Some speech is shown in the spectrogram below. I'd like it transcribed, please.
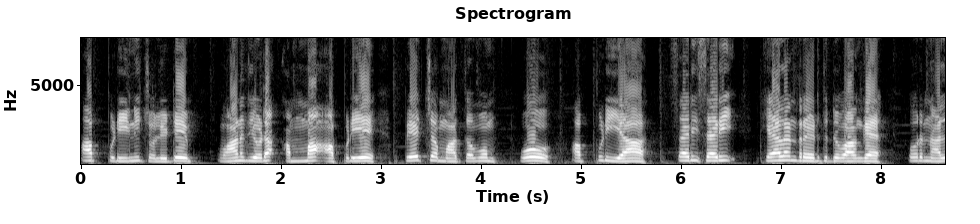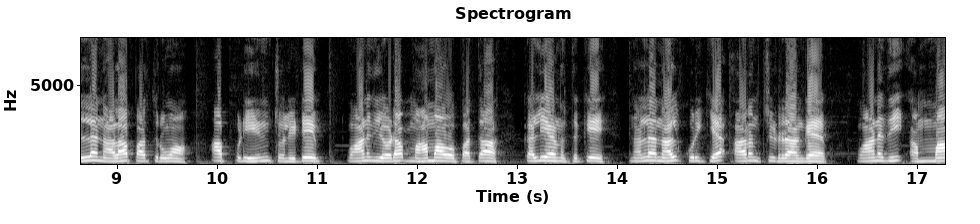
அப்படின்னு சொல்லிட்டு வானதியோட அம்மா அப்படியே பேச்சை மாற்றவும் ஓ அப்படியா? சரி சரி கேலண்டரை எடுத்துகிட்டு வாங்க. ஒரு நல்ல நாளாக பார்த்துருவோம். அப்படின்னு சொல்லிட்டு வானதியோட மாமாவை பார்த்தா கல்யாணத்துக்கு நல்ல நாள் குறிக்க ஆரம்பிச்சிடுறாங்க. வானதி அம்மா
